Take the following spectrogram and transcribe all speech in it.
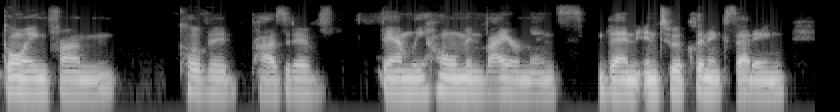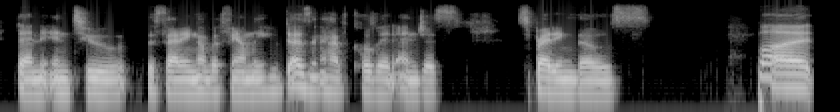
going from COVID positive family home environments, then into a clinic setting, then into the setting of a family who doesn't have COVID and just spreading those. But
